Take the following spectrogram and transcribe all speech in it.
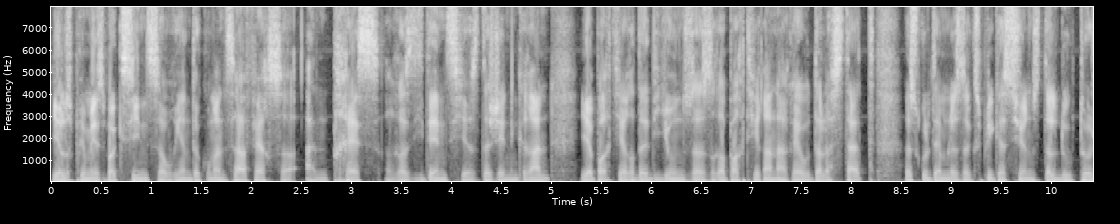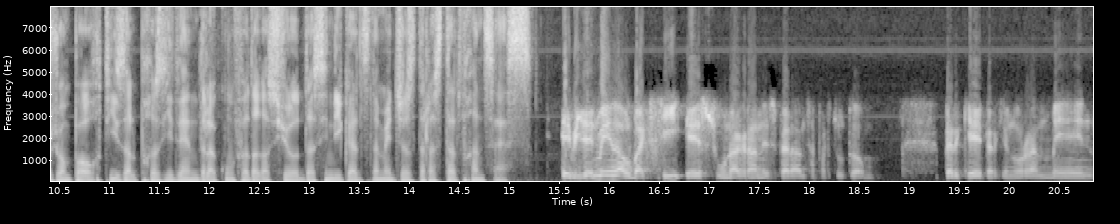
i els primers vaccins haurien de començar a fer-se en tres residències de gent gran i a partir de dilluns es repartiran arreu de l'Estat. Escoltem les explicacions del doctor Joan Pau Ortiz, el president de la Confederació de Sindicats de Metges de l'Estat francès. Evidentment, el vaccí és una gran esperança per tothom. Per què? Perquè normalment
